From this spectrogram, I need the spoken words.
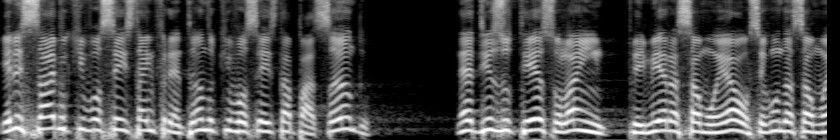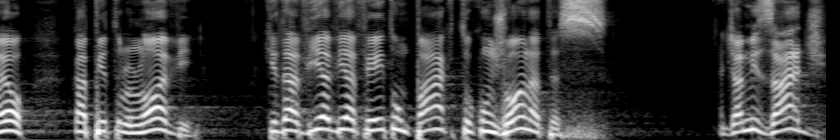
Ele sabe o que você está enfrentando, o que você está passando. Né? Diz o texto lá em 1 Samuel, 2 Samuel, capítulo 9, que Davi havia feito um pacto com Jonatas, de amizade.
